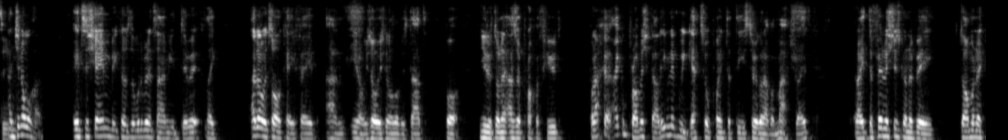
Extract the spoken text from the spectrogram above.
to you. And you know what? It's a shame because there would have been a time you'd do it. Like I know it's all kayfabe, and you know he's always going to love his dad, but you'd have done it as a proper feud. But I can, I can promise you, Gal, even if we get to a point that these two are going to have a match, right? Right, the finish is going to be Dominik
